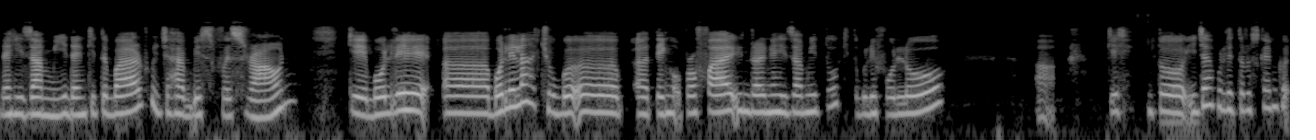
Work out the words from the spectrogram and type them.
dan Hizami dan kita baru je habis first round. Okay, boleh uh, bolehlah cuba uh, uh, tengok profil Indra dengan Hizami tu. Kita boleh follow. Uh, okay, untuk Ijah boleh teruskan kot.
